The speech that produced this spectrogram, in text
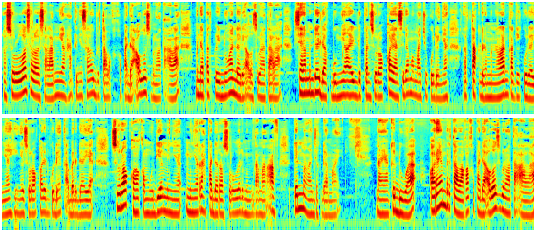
Rasulullah SAW yang hatinya selalu bertawakal kepada Allah Subhanahu wa taala mendapat perlindungan dari Allah Subhanahu wa taala. Secara mendadak bumi yang ada di depan Suraqah yang sedang memacu kudanya retak dan menelan kaki kudanya hingga Suraqah dan kudanya tak berdaya. Suraqah kemudian menyerah pada Rasulullah dan meminta maaf dan mengajak damai. Nah, yang kedua, orang yang bertawakal kepada Allah Subhanahu wa taala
